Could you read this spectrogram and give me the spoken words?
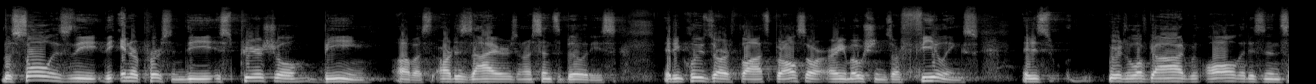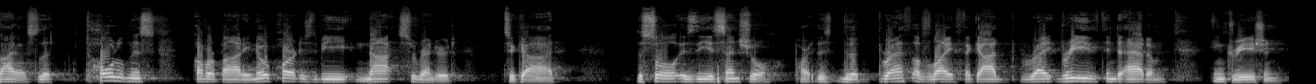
The soul is the, the inner person, the spiritual being of us, our desires and our sensibilities. It includes our thoughts, but also our emotions, our feelings. It is we're to love God with all that is inside us, the totalness of our body. No part is to be not surrendered to God. The soul is the essential part, the, the breath of life that God breathed into Adam in creation.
